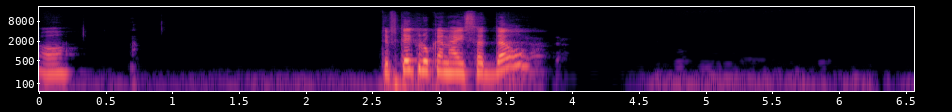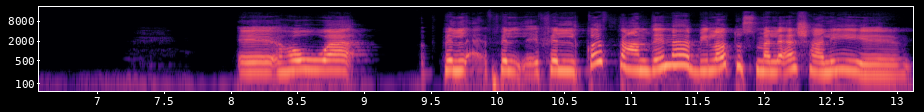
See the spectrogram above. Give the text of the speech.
آه. تفتكروا كان هيصدقوا آه هو في. في. في القصة عندنا بيلاطس ما لقاش عليه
